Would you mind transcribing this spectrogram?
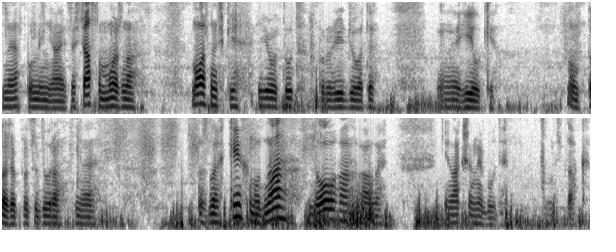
не поміняється. З часом можна ножнички і отут проріджувати е, гілки. Ну, теж процедура не з легких, нудна, довга, але інакше не буде. stuck.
